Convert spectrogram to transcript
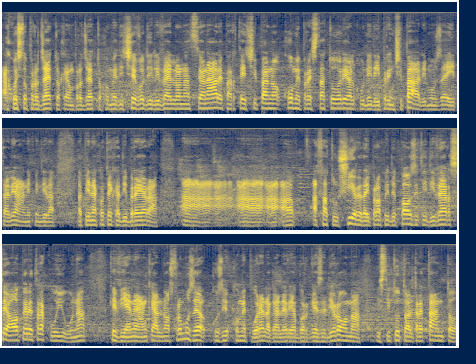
A questo progetto che è un progetto come dicevo di livello nazionale partecipano come prestatori alcuni dei principali musei italiani quindi la, la Pinacoteca di Brera ha, ha, ha, ha fatto uscire dai propri depositi diverse opere, tra cui una che viene anche al nostro museo, così come pure la Galleria Borghese di Roma, istituto altrettanto,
